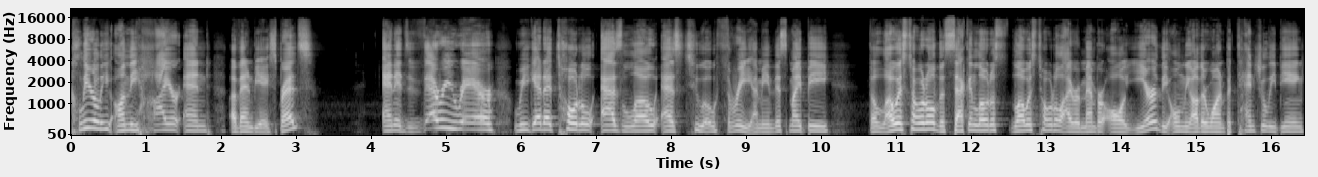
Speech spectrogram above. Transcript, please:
clearly on the higher end of NBA spreads. And it's very rare we get a total as low as 203. I mean, this might be the lowest total, the second lowest lowest total I remember all year. The only other one potentially being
